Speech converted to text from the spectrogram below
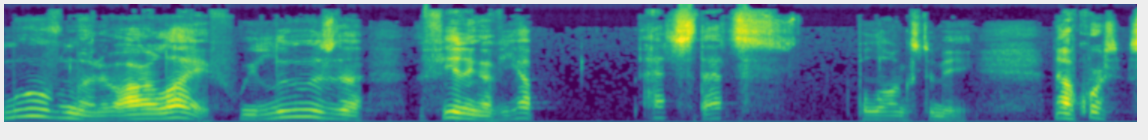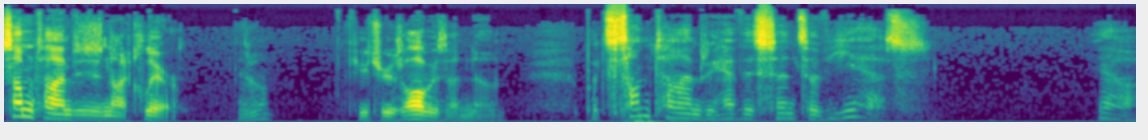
movement of our life. We lose the, the feeling of, yep, that's that's belongs to me. Now, of course, sometimes it is not clear. You know, future is always unknown. But sometimes we have this sense of yes, yeah.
